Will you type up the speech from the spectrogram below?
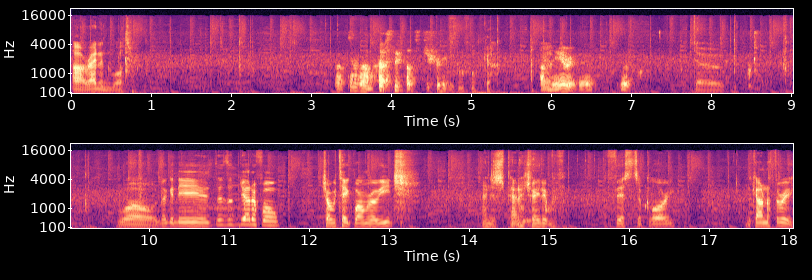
Oh, right in the water. Damn, I'm landing on the tree. Oh god. I'm near it though. Look. Dope. Whoa, look at this. This is beautiful. Shall we take one row each and just penetrate it with fists of glory? On the count of three.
